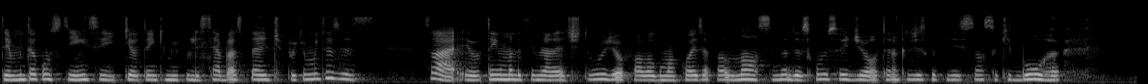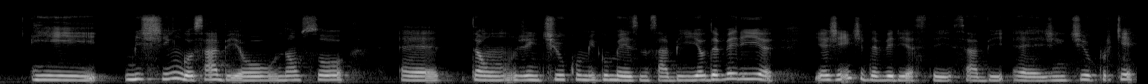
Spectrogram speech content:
ter muita consciência e que eu tenho que me policiar bastante, porque muitas vezes, sei lá, eu tenho uma determinada atitude, eu falo alguma coisa, eu falo, nossa, meu Deus, como eu sou idiota, eu não acredito que eu fiz isso, nossa, que burra. E me xingo, sabe? Eu não sou é, tão gentil comigo mesma, sabe? E eu deveria. E a gente deveria ser, sabe, é, gentil, porque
